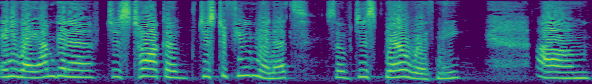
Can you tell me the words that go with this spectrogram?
Anyway, I'm going to just talk a, just a few minutes, so just bear with me. Um,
